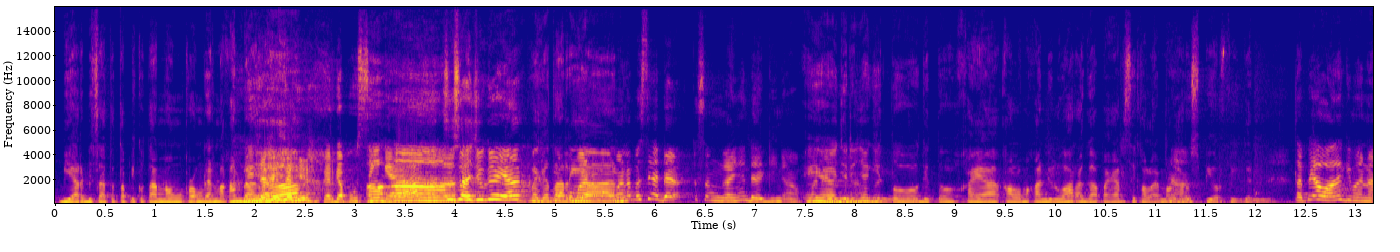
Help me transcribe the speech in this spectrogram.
biar bisa tetap ikutan nongkrong dan makan Iya, bareng. biar gak pusing ya. Susah juga ya. Vegetarian. Ke mana, ke mana pasti ada seenggaknya daging apa. Iya, daging jadinya apa gitu gitu. Kayak kalau makan di luar agak PR sih kalau emang harus pure vegan. Tapi awalnya gimana?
